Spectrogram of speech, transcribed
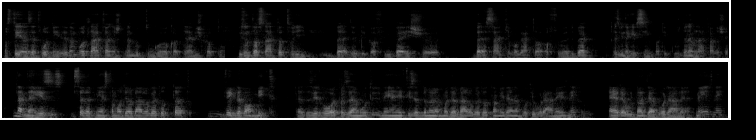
Az élvezett volt nézni, nem volt látványos, nem rúgtunk gólokat, de nem is kaptunk. Viszont azt láttad, hogy így beledöglik a fűbe, és beleszántja magát a, a földbe. Ez mindenképp szimpatikus, de nem látványos. Nem nehéz szeretni ezt a magyar válogatottat, végre van mit. Tehát azért volt az elmúlt néhány évtizedben olyan magyar válogatott, amire nem volt jó ránézni. Erre úgy nagyjából rá lehet nézni.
